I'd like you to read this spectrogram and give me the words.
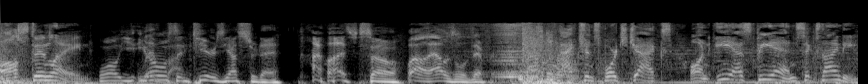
Austin Lane. Well, you, you're Live almost by. in tears yesterday. I was. So Well, that was a little different. Action Sports Jax on ESPN 690.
